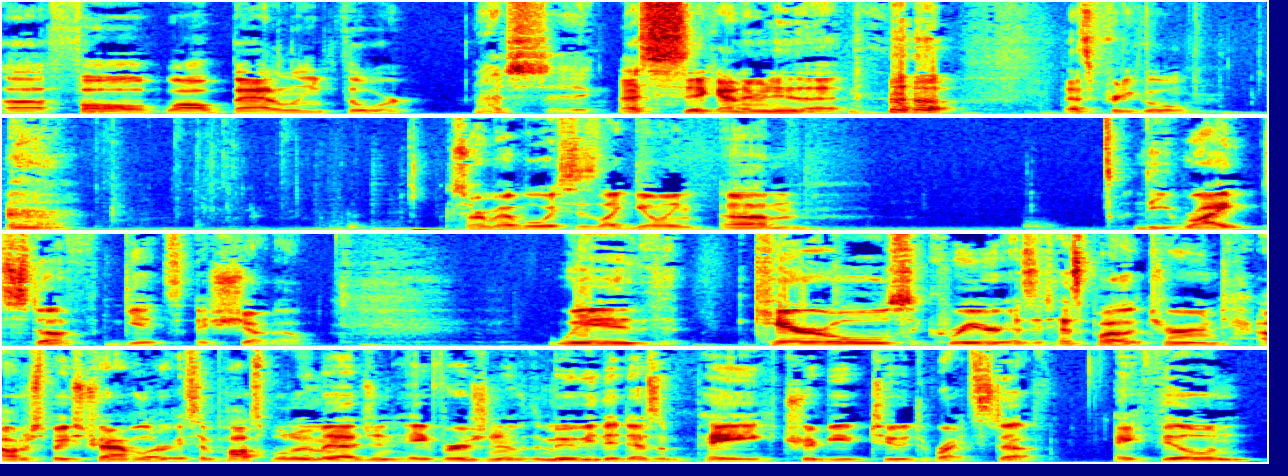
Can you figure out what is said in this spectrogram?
uh, fall while battling Thor. That's sick. That's sick. I never knew that. That's pretty cool. Sorry, my voice is like going. Um, the right stuff gets a shout out. With Carol's career as a test pilot turned outer space traveler, it's impossible to imagine a version of the movie that doesn't pay tribute to the right stuff. A film,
